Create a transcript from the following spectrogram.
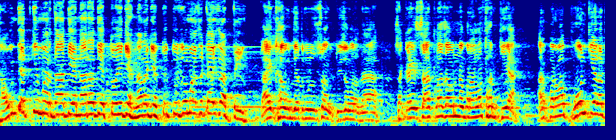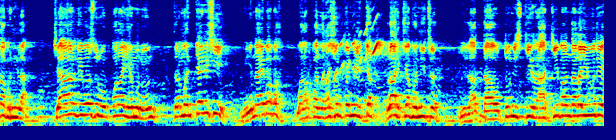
खाऊन द्यात की मर्दा देणारा देतोय घेणारा घेतोय तुझं माझं काय जातंय? काय खाऊन द्यात म्हणून सांग तुझं मर्दा? सकाळी सातला जाऊन नंबराला थांबतीया. अरे परवा फोन केला होता बहिणीला. चार दिवस रोपाला ये म्हणून तर म्हणत्या कशी मी नाही बाबा मला पंधराशे रुपये मिळतात लाडक्या बहिणीचं. हिला दावतो निसती राखी बांधायला येऊ दे.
